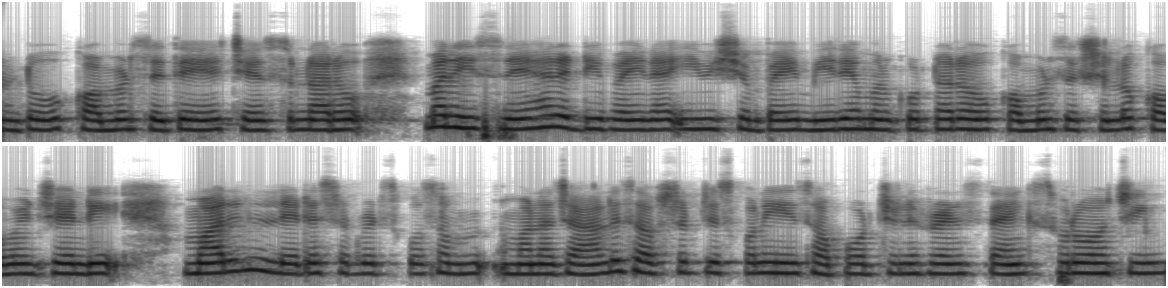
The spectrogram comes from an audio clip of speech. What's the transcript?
అంటూ కామెంట్స్ అయితే చేస్తున్నారు. మరి స్నేహారెడ్డి పైన ఈ విషయంపై మీరేమనుకుంటున్నారో కామెంట్ సెక్షన్లో కామెంట్ చేయండి. మరిన్ని లేటెస్ట్ అప్డేట్స్ కోసం మన ఛానల్ని సబ్స్క్రైబ్ చేసుకొని సపోర్ట్ చేయండి ఫ్రెండ్స్. థ్యాంక్స్ ఫర్ వాచింగ్.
